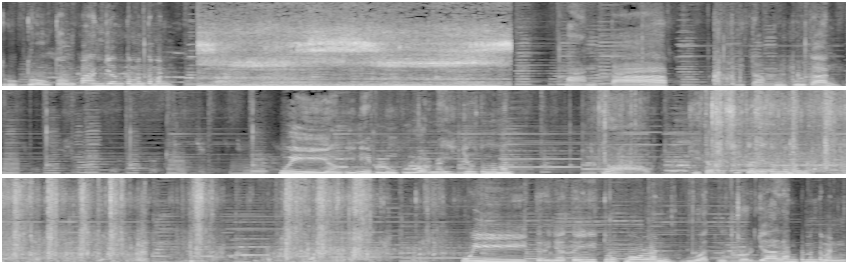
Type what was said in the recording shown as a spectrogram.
truk tronton panjang teman-teman. Mantap. Kita kumpulkan. Wih, yang ini belumpur warna hijau teman-teman. Wow, kita bersihkan ya teman-teman. Wih, ternyata ini truk molen buat ngecor jalan teman-teman.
